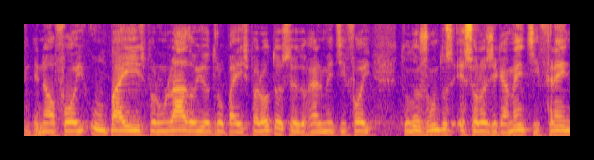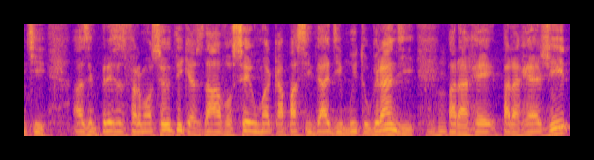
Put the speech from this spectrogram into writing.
uhum. e não foi um país por um lado e outro país para outro realmente foi todos juntos isso logicamente frente às empresas farmacêuticas dá a você uma capacidade muito grande uhum. para, re, para reagir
